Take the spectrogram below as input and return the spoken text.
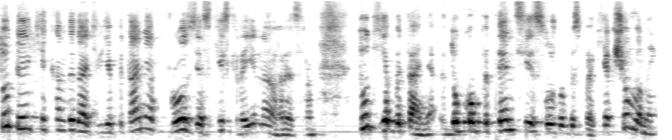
до деяких кандидатів є питання про зв'язки з країною агресором. Тут є питання до компетенції служби безпеки. Якщо вони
